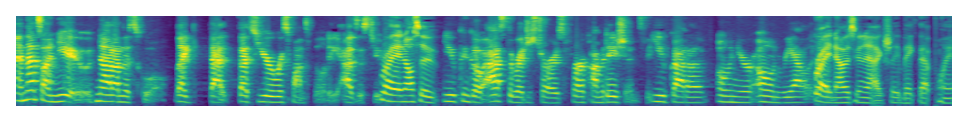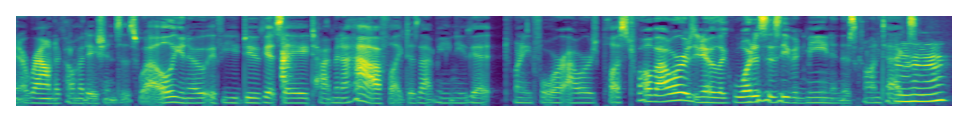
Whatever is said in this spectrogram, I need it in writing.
and that's on you not on the school. Like that that's your responsibility as a student. Right and also you can go ask the registrars for accommodations but you've got to own your own reality. Right and i was going to actually make that point around accommodations as well. You know if you do get say time and a half like does that mean you get 24 hours plus 12 hours? You know like what does this even mean in this context? Mm-hmm.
